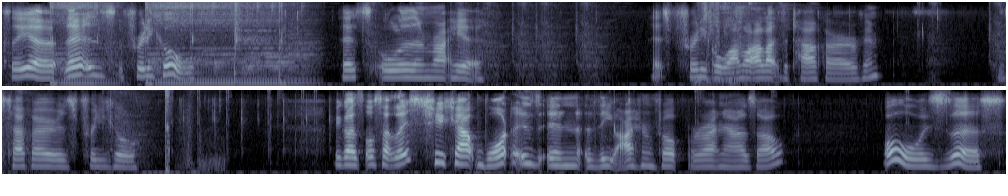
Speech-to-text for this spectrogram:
So yeah, that is pretty cool. That's all of them right here. That's pretty cool. I, I like the taco, I reckon. The taco is pretty cool. You guys, also, let's check out what is in the item shop right now as well. Oh, is this?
